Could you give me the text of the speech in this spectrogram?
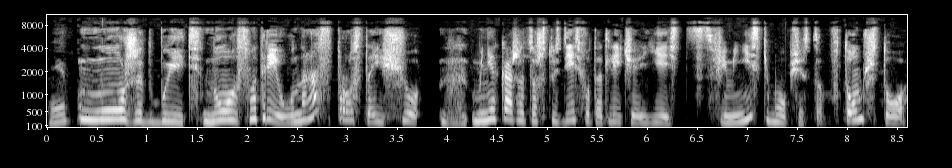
нет? Может быть, но смотри, у нас просто еще, мне кажется, что здесь вот отличие есть с феминистским обществом в том, что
